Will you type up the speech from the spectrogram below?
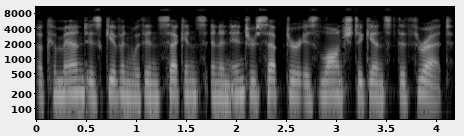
a command is given within seconds and an interceptor is launched against the threat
